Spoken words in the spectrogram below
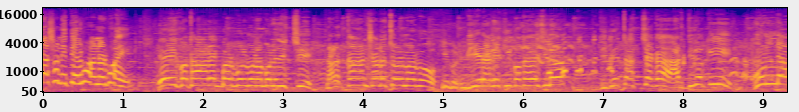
নিয়ে আসনি তেল ভরানোর ভয়ে। এই কথা আরেকবার বলব না বলে দিচ্ছি। নাহলে কান সাড়ে চড় মারবো। বিয়ের আগে কি কথা হয়েছিল? দিবে চার চাকা আর দিল কি? হুন্ডা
